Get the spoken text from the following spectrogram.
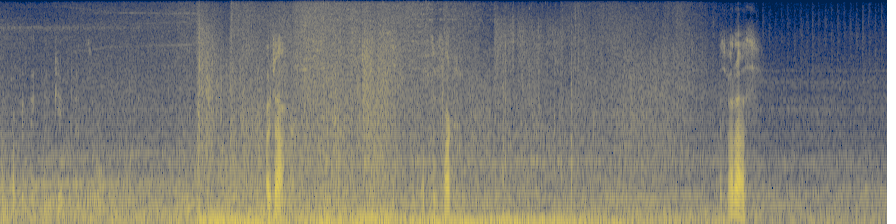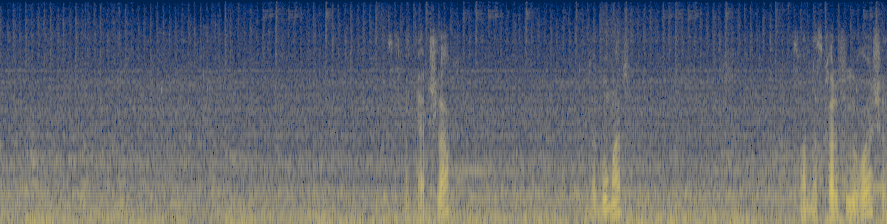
Dann wackelt eigentlich mein Gamepad so. Alter! What the fuck? Was war das? Ist das mein Herzschlag? Der bummert? Was waren das gerade für Geräusche?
